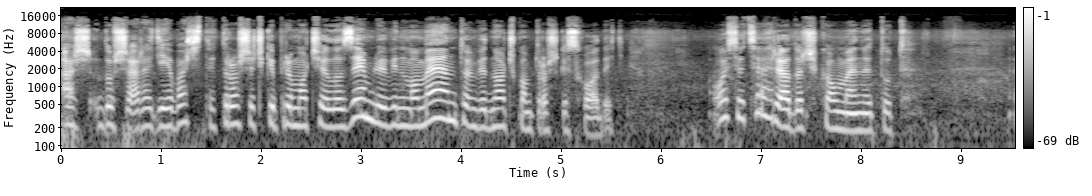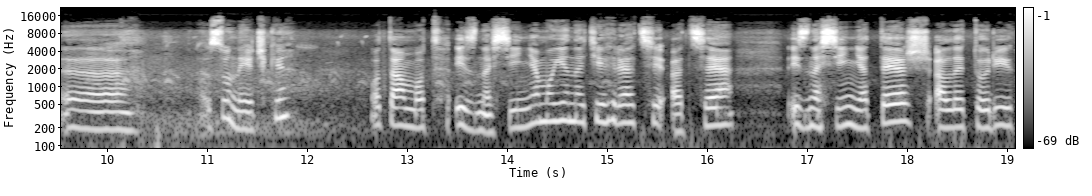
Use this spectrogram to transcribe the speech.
аж душа радіє. Бачите, трошечки примочило землю, він моментом, відночком трошки сходить. Ось оця грядочка у мене тут е, сунички. Отам от із насіння мої на тій грядці, а це із насіння теж, але торік,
